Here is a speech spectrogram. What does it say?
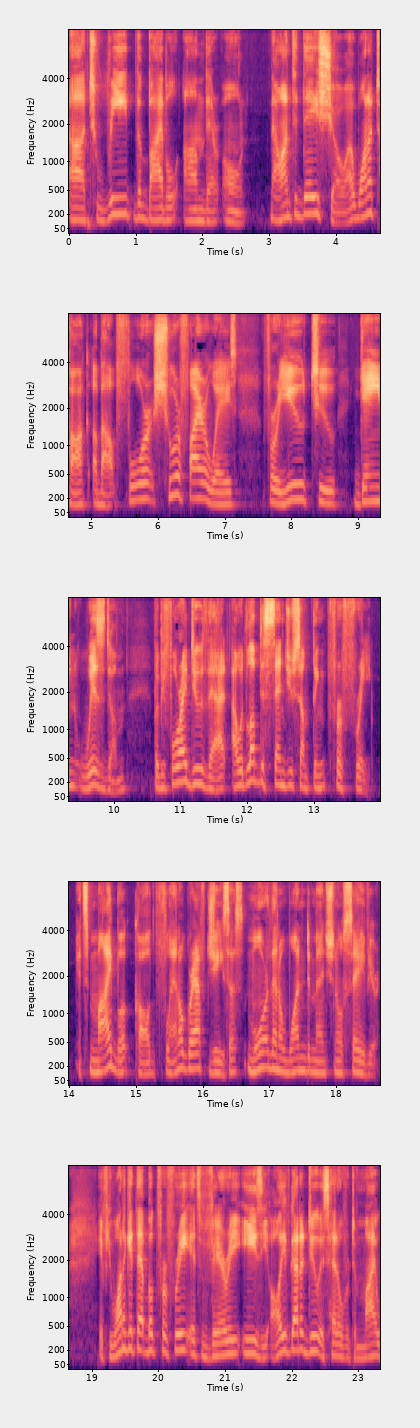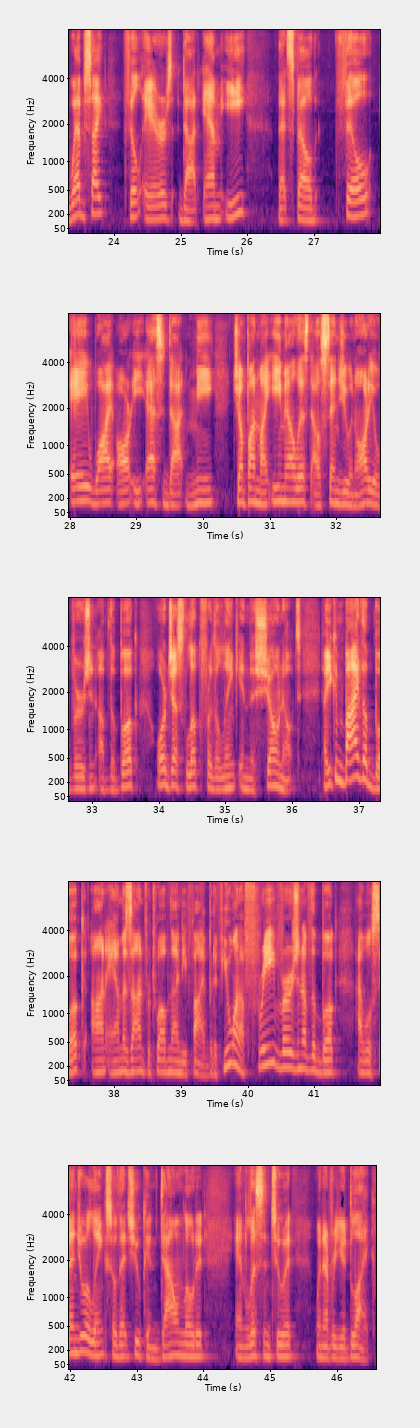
uh, to read the Bible on their own. Now, on today's show, I want to talk about four surefire ways for you to gain wisdom. But before I do that, I would love to send you something for free. It's my book called Flannel Graph Jesus More Than a One Dimensional Savior. If you want to get that book for free, it's very easy. All you've got to do is head over to my website, philayres.me. That's spelled Phil, A Y R E S dot me. Jump on my email list. I'll send you an audio version of the book, or just look for the link in the show notes. Now, you can buy the book on Amazon for $12.95, but if you want a free version of the book, I will send you a link so that you can download it and listen to it whenever you'd like.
